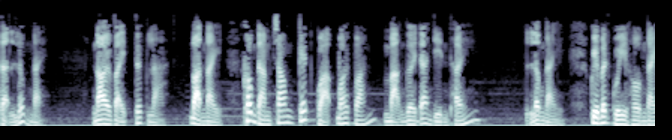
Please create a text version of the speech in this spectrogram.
tận lúc này. Nói vậy tức là, Đoạn này không nằm trong kết quả bói toán Mà người đã nhìn thấy. Lúc này, Quy bất quy hôm nay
